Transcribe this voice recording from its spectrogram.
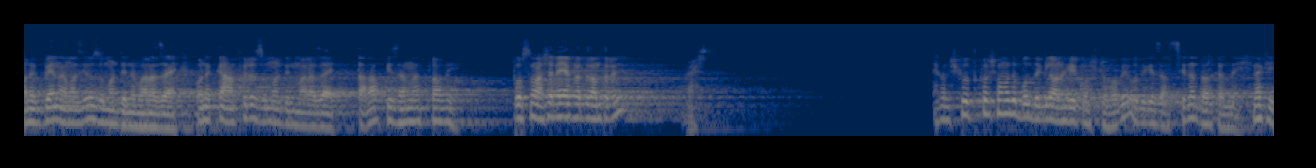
অনেক বেনামাজিও জুমার দিনে মারা যায়, অনেক কাফেরও জুমার দিন মারা যায়, তারাও কি জান্নাত পাবে? প্রশ্ন আসে নাই আপনাদের অন্তরে? আসছে। এখন সুদখোর সম্বন্ধে বলতে গেলে অনেকে কষ্ট হবে, ওদিকে যাচ্ছি না, দরকার নেই, নাকি?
